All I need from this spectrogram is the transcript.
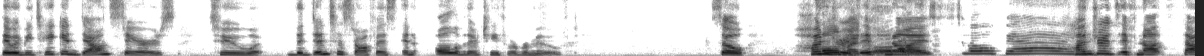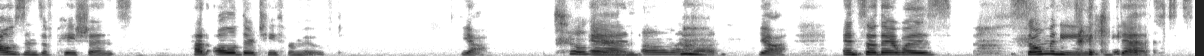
they would be taken downstairs to the dentist office and all of their teeth were removed so hundreds oh if God. not so bad. hundreds if not thousands of patients had all of their teeth removed yeah children. And- oh my god. Yeah. And so there was so many deaths.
